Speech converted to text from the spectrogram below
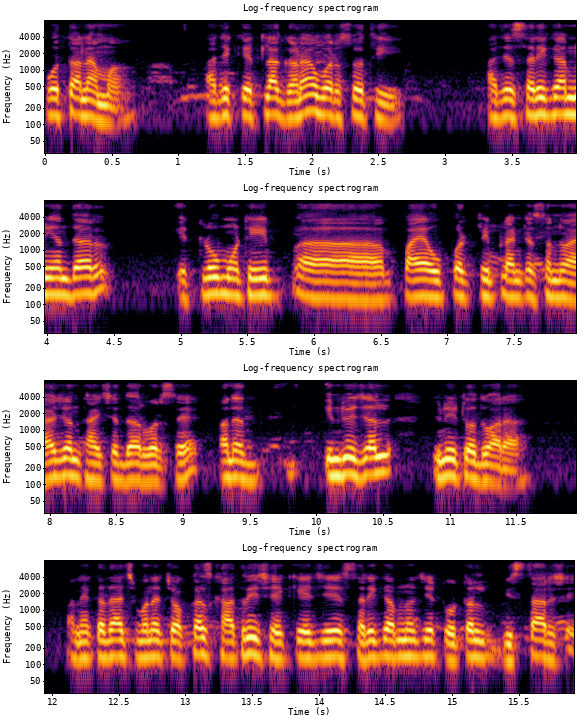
પોતાનામાં. આજે કેટલા ઘણા વર્ષોથી આજે સરીગામની અંદર એટલું મોટી પાયા ઉપર ટ્રી પ્લાન્ટેશનનું આયોજન થાય છે દર વર્ષે અને ઇન્ડિવિજ્યુઅલ યુનિટો દ્વારા. અને કદાચ મને ચોક્કસ ખાતરી છે કે જે સરીગામનો જે ટોટલ વિસ્તાર છે,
